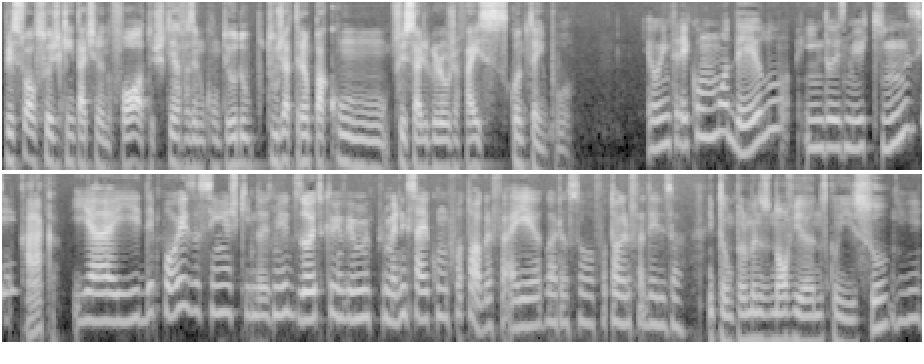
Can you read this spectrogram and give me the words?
pessoal sua de quem tá tirando fotos, quem tá fazendo conteúdo. Tu já trampa com Suicide Girl já faz quanto tempo? Eu entrei como modelo em 2015 Caraca. e aí depois, assim, acho que em 2018 que eu enviei meu primeiro ensaio como fotógrafa. Aí agora eu sou fotógrafa deles, ó. Então, pelo menos nove anos com isso. E-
